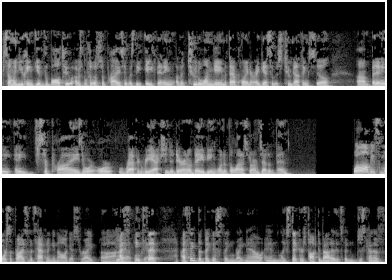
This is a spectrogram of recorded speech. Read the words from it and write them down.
someone you can give the ball to. I was a little surprised it was the eighth inning of a two to one game at that point, or I guess it was two nothing still. Um, but any any surprise or or rapid reaction to Darren O'Day being one of the last arms out of the pen? Well, I'll be more surprised if it's happening in August, right? Uh, yeah, I think yeah. that I think the biggest thing right now, and like Snitker's talked about it, it's been just kind of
